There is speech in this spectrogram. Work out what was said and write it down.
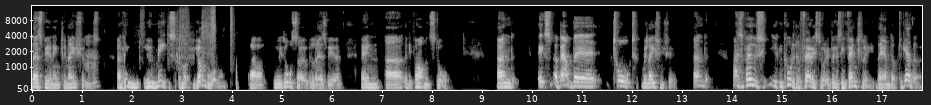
lesbian inclinations, mm-hmm. and who who meets a much younger woman uh, who is also a lesbian in uh, the department store, and it's about their taught relationship, and I suppose you can call it a fairy story because eventually they end up together.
